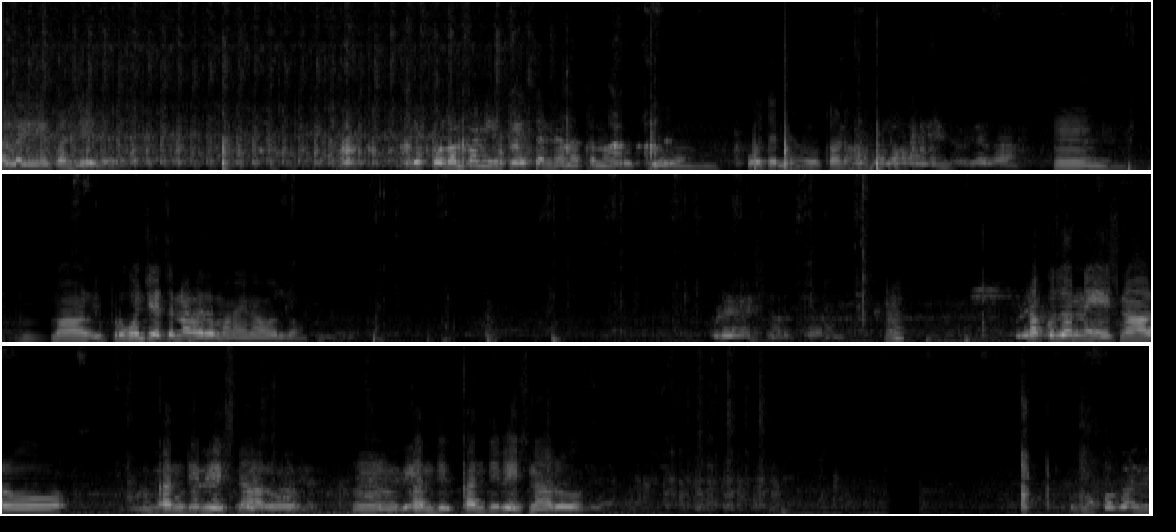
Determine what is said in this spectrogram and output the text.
అలా ఏ పని చేయలేము అదే పొలం పని చేశాను నేను అక్కడ నాకు వచ్చు. పోతాను నేను ఇక్కడ. మా ఇప్పుడు కూడా చేస్తున్నారు కదా మా నాయన వాళ్ళు. ఇప్పుడేం వేసినారు కంది వేసినారు. కంది కంది వేసినారు. మొక్కజొన్న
